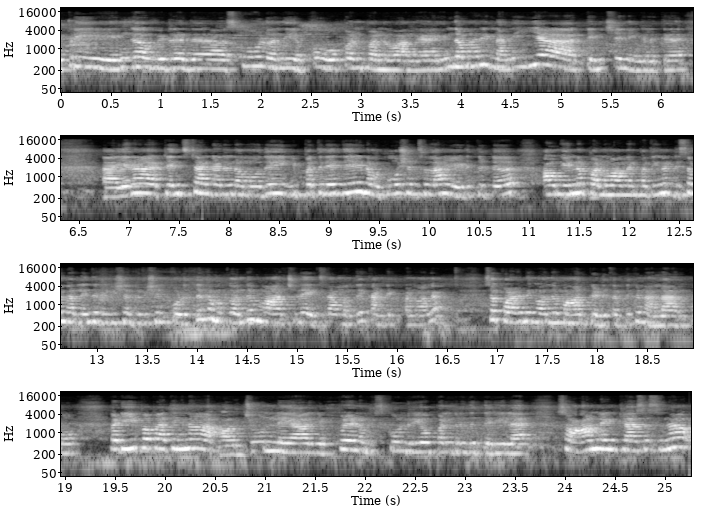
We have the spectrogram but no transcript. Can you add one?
எப்படி எங்கே விடுறது? ஸ்கூல் வந்து எப்போ ஓப்பன் பண்ணுவாங்க? இந்த மாதிரி நிறைய டென்ஷன் எங்களுக்கு. ஏன்னா டென்த் ஸ்டாண்டர்டுன்னும் போது இப்போத்துலேருந்தே நம்ம போர்ஷன்ஸ் எல்லாம் எடுத்துட்டு அவங்க என்ன பண்ணுவாங்கன்னு பார்த்தீங்கன்னா டிசம்பர்லேருந்து ரிவிஷன் ரிவிஷன் கொடுத்து நமக்கு வந்து மார்ச்சில் எக்ஸாம் வந்து கண்டக்ட் பண்ணுவாங்க. ஸோ குழந்தைங்க வந்து மார்க் எடுக்கிறதுக்கு நல்லா இருக்கும். பட் இப்போ பார்த்தீங்கன்னா ஜூன்லையா எப்படி நம்ம ஸ்கூல் ரீஓப்பன்றது தெரியல. ஸோ ஆன்லைன் கிளாஸஸ்னால்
